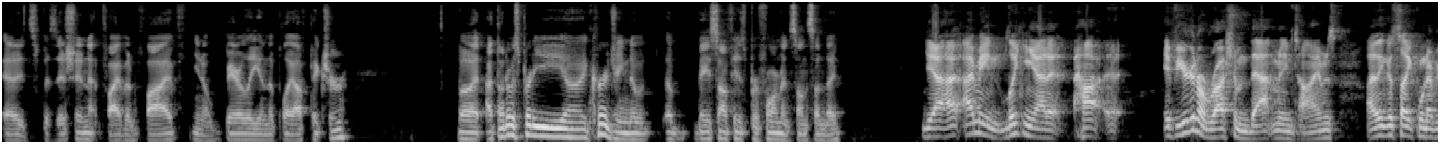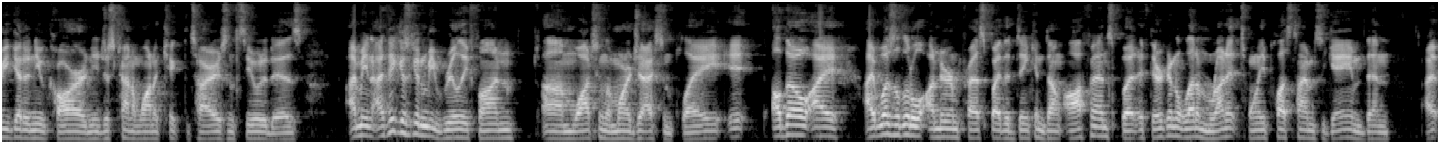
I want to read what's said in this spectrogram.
at, its position at five and five. You know, barely in the playoff picture. But I thought it was pretty uh, encouraging to uh, based off his performance on Sunday. Yeah, I, I mean, looking at it, how, if you're going to rush him that many times, I think it's like whenever you get a new car and you just kind of want to kick the tires and see what it is. I mean, I think it's going to be really fun um, watching Lamar Jackson play. It although I I was a little underimpressed by the dink and dunk offense, but if they're going to let him run it 20 plus times a game, then I,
